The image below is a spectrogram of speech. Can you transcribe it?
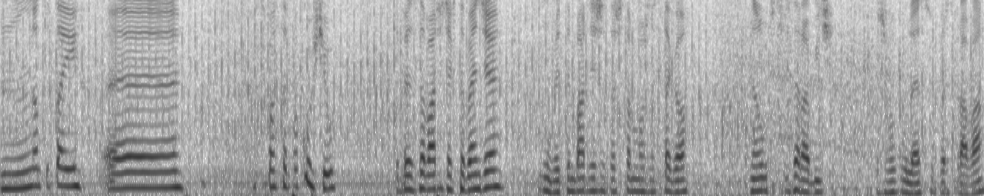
mm, No tutaj... Spacę pokusił. Żeby zobaczyć, jak to będzie. Mówię, tym bardziej, że też tam można z tego nauczyć i zarobić. Też w ogóle super sprawa.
